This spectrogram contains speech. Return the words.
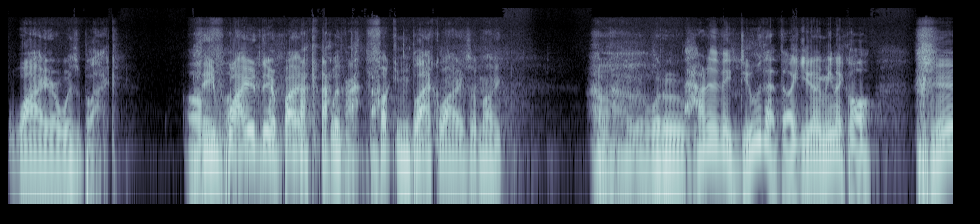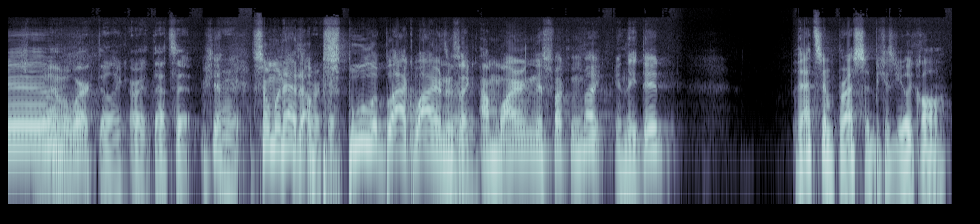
wire was black. Oh, they fuck. wired their bike with fucking black wires. I'm like, how, how, what are, How did they do that though? Like, you know what I mean? Like all. eh, Whatever worked, they're like, all right, that's it. All right. someone had a spool of black wire and was like, I'm wiring this fucking bike. And they did. that's impressive because you're like all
